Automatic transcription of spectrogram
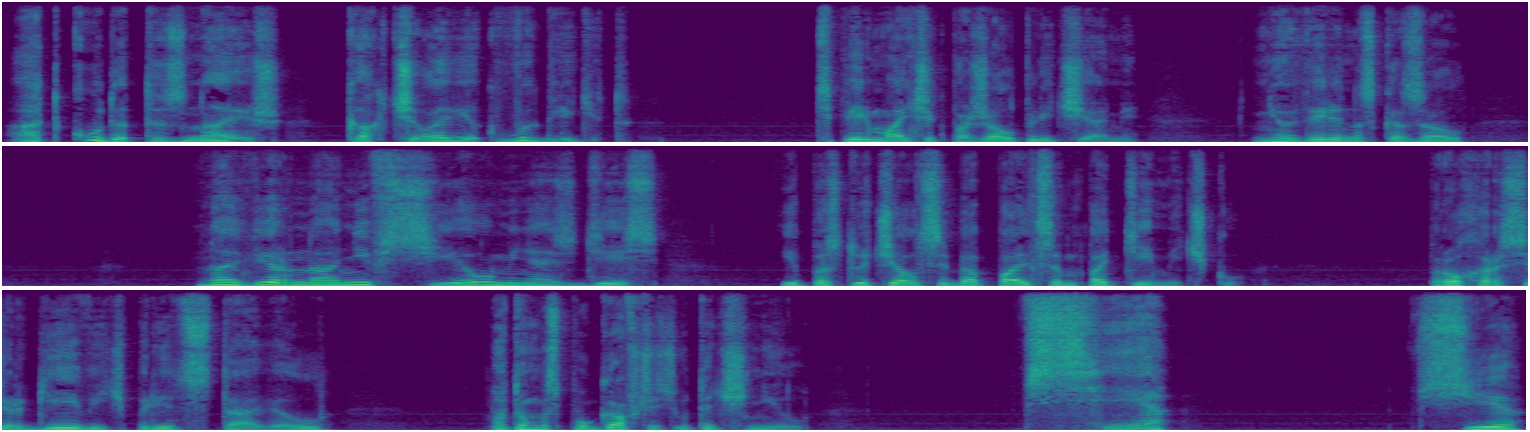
«Откуда ты знаешь, как человек выглядит?» Теперь мальчик пожал плечами. Неуверенно сказал. «Наверное, они все у меня здесь», и постучал себя пальцем по темечку. Прохор Сергеевич представил, потом, испугавшись, уточнил. «Все?» «Все»,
